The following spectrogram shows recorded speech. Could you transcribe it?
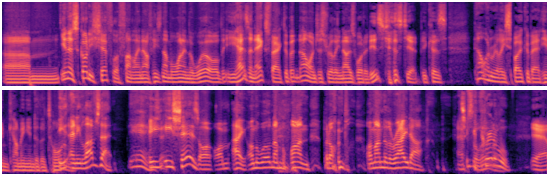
Um, you know, Scotty Scheffler, funnily enough, he's number one in the world. He has an X factor, but no one just really knows what it is just yet because no one really spoke about him coming into the He, tournament. and he loves that. Yeah, he, exactly. he says, I, "I'm hey, I'm the world number one, but I'm I'm under the radar." It's Absolutely. incredible. Yeah,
